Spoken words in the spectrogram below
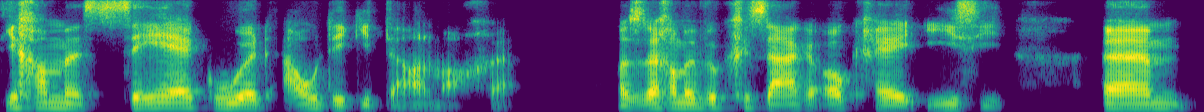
die kann man sehr gut auch digital machen. Also da kann man wirklich sagen, okay, easy. Ähm,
